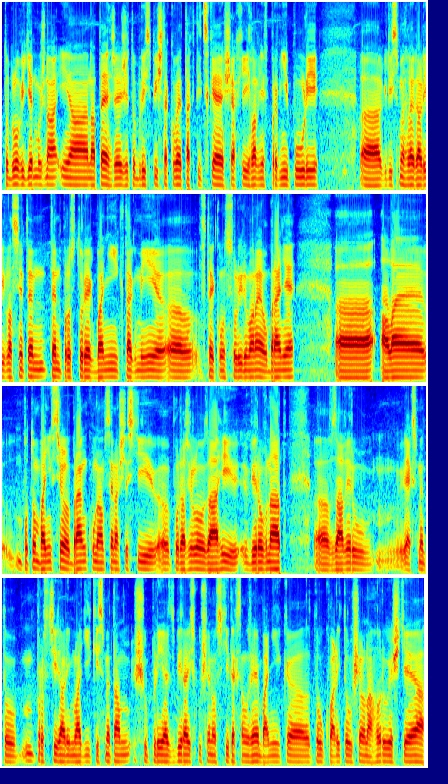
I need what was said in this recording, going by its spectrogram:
to bylo vidět možná i na, na té hře, že to byly spíš takové taktické šachy, hlavně v první půli, kdy jsme hledali vlastně ten, ten prostor, jak baník, tak my v té konsolidované obraně ale potom Baník vstřelil branku, nám se naštěstí e, podařilo záhy vyrovnat. E, v závěru, jak jsme to prostřídali mladíky, jsme tam šupli, ať sbírají zkušenosti, tak samozřejmě Baník e, tou kvalitou šel nahoru ještě a,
